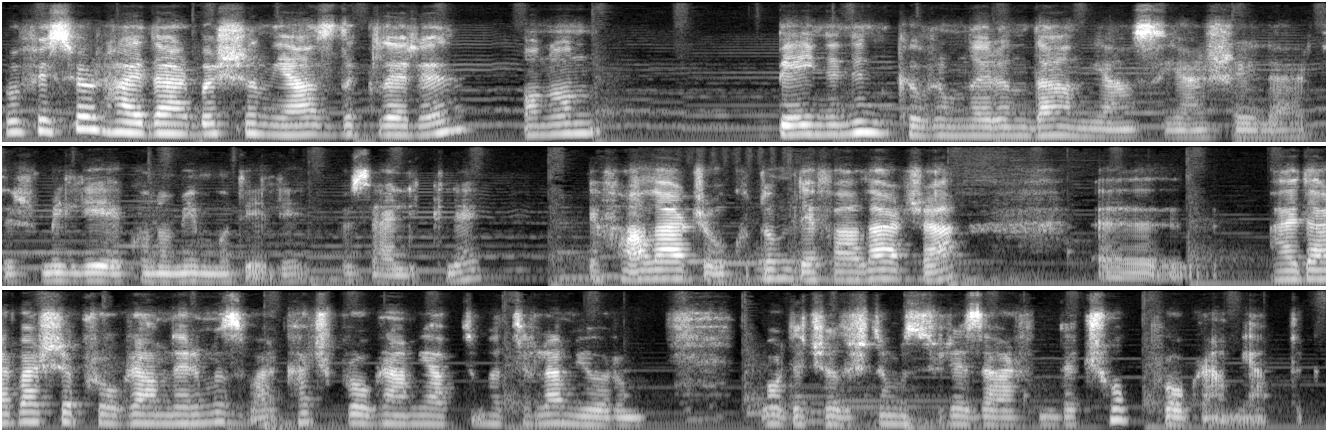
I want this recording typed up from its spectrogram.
Profesör Haydarbaş'ın yazdıkları onun beyninin kıvrımlarından yansıyan şeylerdir. Milli ekonomi modeli özellikle. Defalarca okudum, defalarca e, Haydarbaş'la programlarımız var. Kaç program yaptım hatırlamıyorum. Orada çalıştığımız süre zarfında çok program yaptık.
